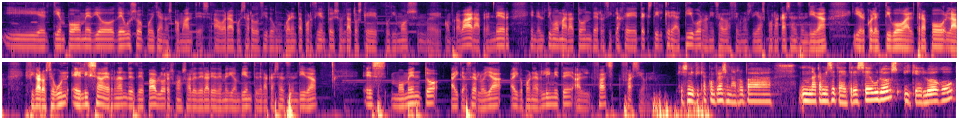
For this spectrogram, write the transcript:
y el tiempo medio de uso pues ya no es como antes. Ahora pues ha reducido un 40% y son datos que pudimos eh, comprobar, aprender en el último maratón de reciclaje textil creativo organizado hace unos días por la Casa Encendida y el colectivo Altrapo Lab. Fijaros, según Elisa Hernández de Pablo, responsable del área de medio ambiente de la Casa Encendida, es momento, hay que hacerlo ya, hay que poner límite al fast fashion. ¿Qué significa comprarse una ropa, una camiseta de 3 euros y que luego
